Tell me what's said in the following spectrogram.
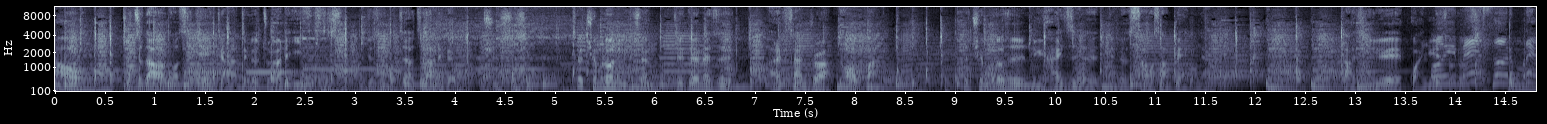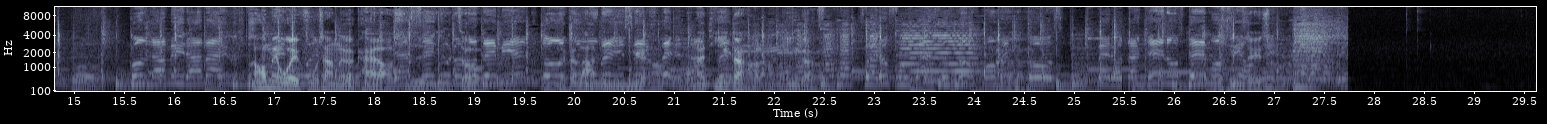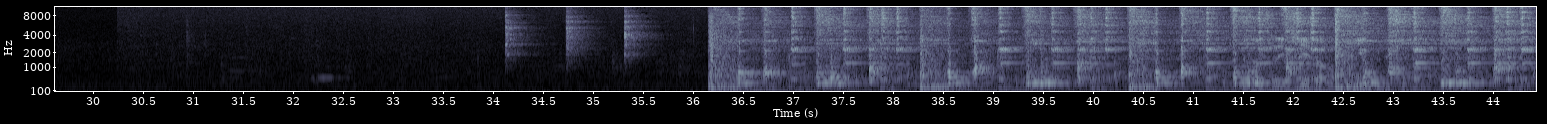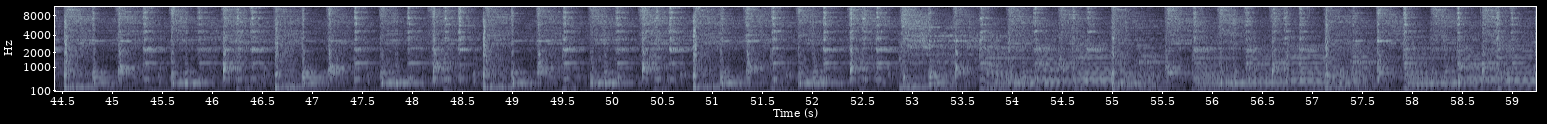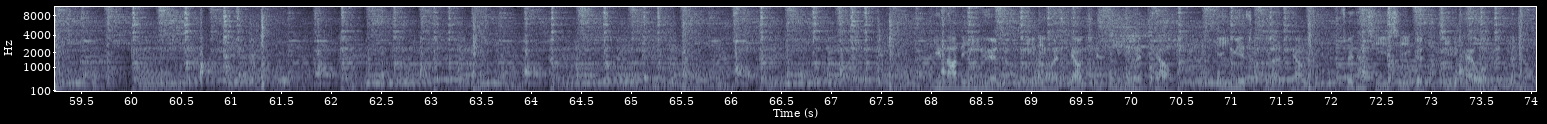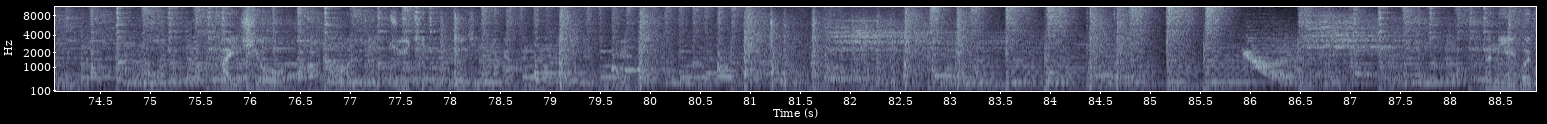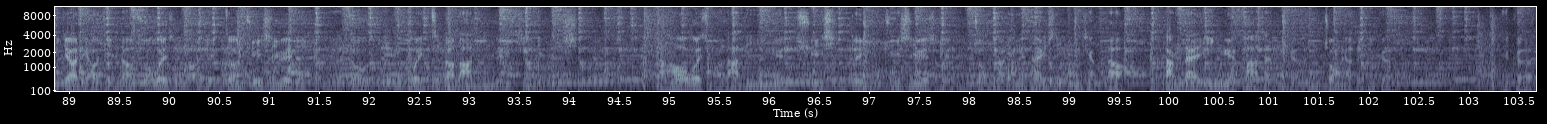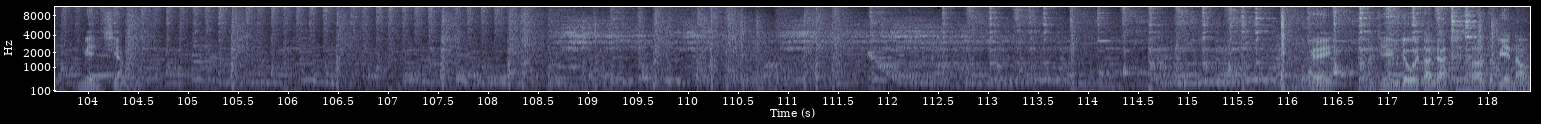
然后就知道老师今天讲的这个主要的意思是什么，就是你知道知道那个曲是什么，这全部都是女生，这对那是 Alexandra Alban，这全部都是女孩子的这个 Salsa Band，你看，打击乐、管乐手都是。那后面我也附上那个凯老师演奏那个拉丁音乐啊，我们来听一段好了，我们听一段好了。呃，我听这一首。拉丁音乐呢，你一定会跳起来，你一定会跳舞，连音乐手都在跳舞，所以它其实是一个解开我们这种呃害羞啊，然后有点拘谨个性的一个很好的一个音乐。那你也会比较了解到说，为什么演奏爵士乐的人呢，都也会知道拉丁乐的经典。然后，为什么拉丁音乐的学习对于爵士乐手也很重要？因为它也是影响到当代音乐发展的一个很重要的一个那个面向。OK，那今天就为大家介绍到这边哦。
